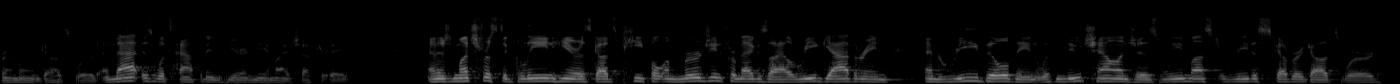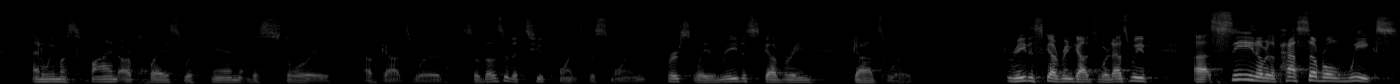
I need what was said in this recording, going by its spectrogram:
firmly in God's word. And that is what's happening here in Nehemiah chapter 8. And there's much for us to glean here as God's people emerging from exile, regathering and rebuilding with new challenges, we must rediscover God's word and we must find our place within the story of God's word. So, those are the two points this morning. Firstly, rediscovering God's word. Rediscovering God's word. As we've uh, seen over the past several weeks,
